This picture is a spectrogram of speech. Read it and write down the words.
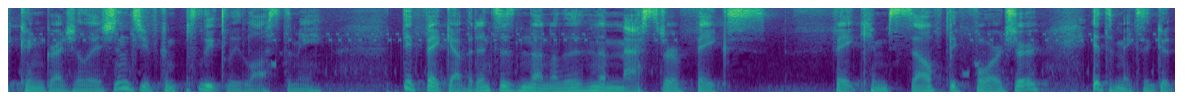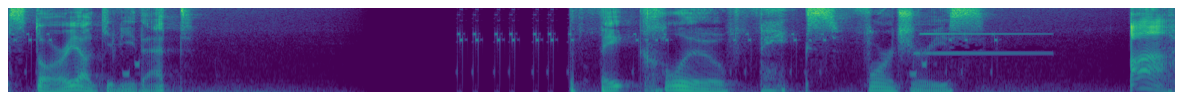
Congratulations, you've completely lost to me. The fake evidence is none other than the master of fakes, fake himself, the forger. It makes a good story, I'll give you that. The fake clue, fakes, forgeries. Ah!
